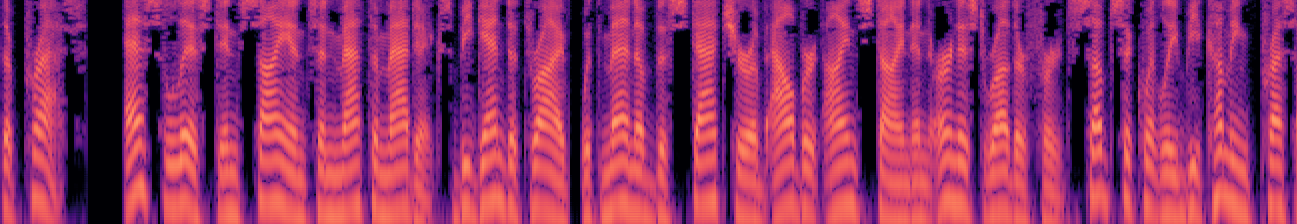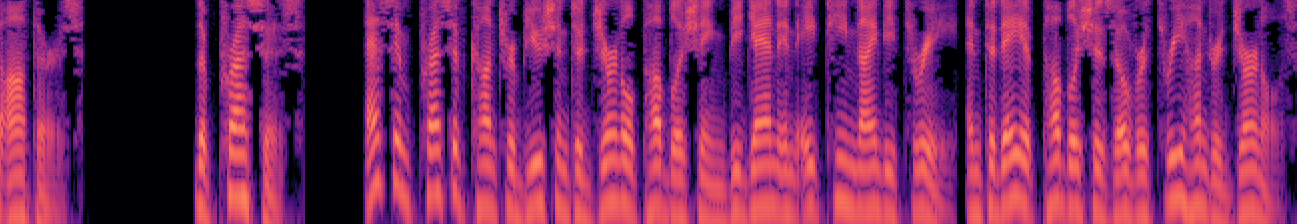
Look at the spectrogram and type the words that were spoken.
The press's list in science and mathematics began to thrive, with men of the stature of Albert Einstein and Ernest Rutherford subsequently becoming press authors. The press's S impressive contribution to journal publishing began in 1893, and today it publishes over 300 journals.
